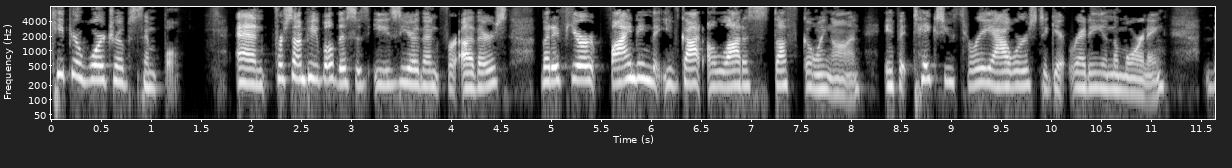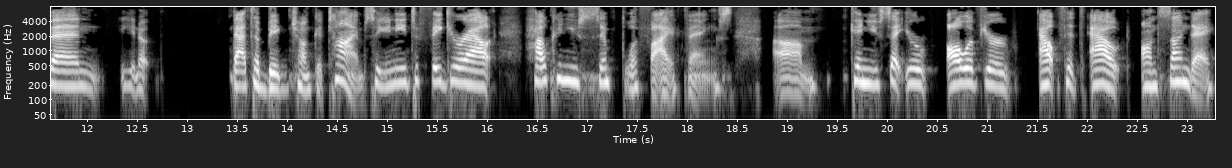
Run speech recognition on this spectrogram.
Keep your wardrobe simple. And for some people this is easier than for others but if you're finding that you've got a lot of stuff going on if it takes you three hours to get ready in the morning then you know that's a big chunk of time. So you need to figure out how can you simplify things. Um, can you set your all of your outfits out on sunday?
